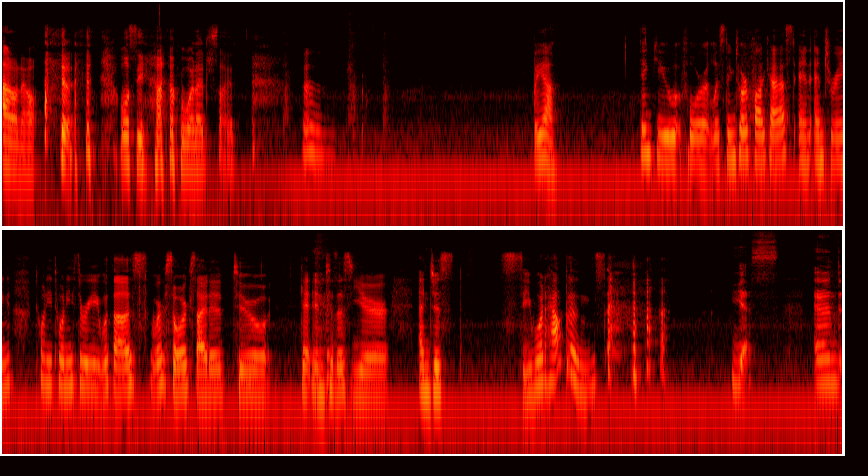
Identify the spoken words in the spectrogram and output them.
I don't know. we'll see how, what I decide. but yeah. Thank you for listening to our podcast and entering 2023 with us. We're so excited to get into this year and just see what happens. Yes. And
